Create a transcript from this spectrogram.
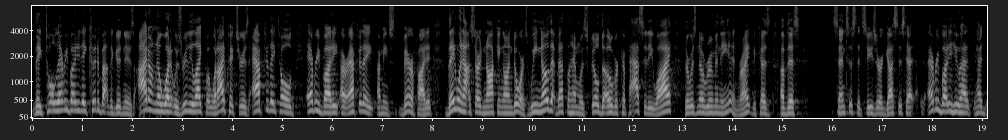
they told everybody they could about the good news. I don't know what it was really like, but what I picture is after they told everybody, or after they, I mean, verified it, they went out and started knocking on doors. We know that Bethlehem was filled to over capacity. Why? There was no room in the inn, right? Because of this census that Caesar Augustus had, everybody who has, had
